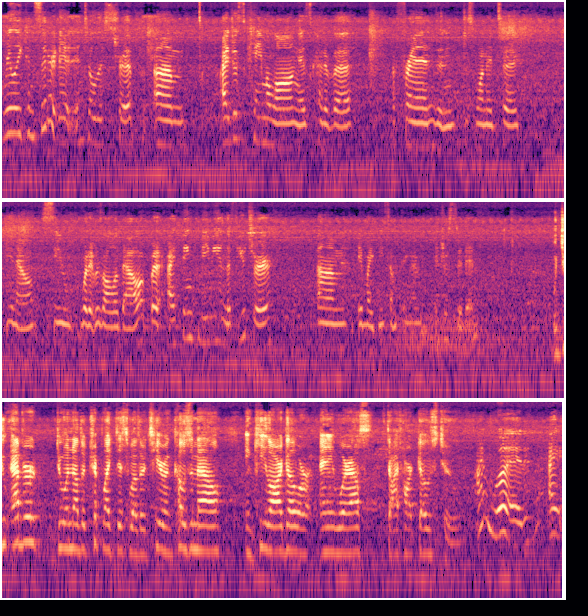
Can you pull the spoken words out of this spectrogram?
really considered it until this trip. Um, I just came along as kind of a, a friend and just wanted to, you know, see what it was all about. But I think maybe in the future, um, it might be something I'm interested in. Would you ever do another trip like this, whether it's here in Cozumel, in Key Largo, or anywhere else Dive Heart goes to? I would. I,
